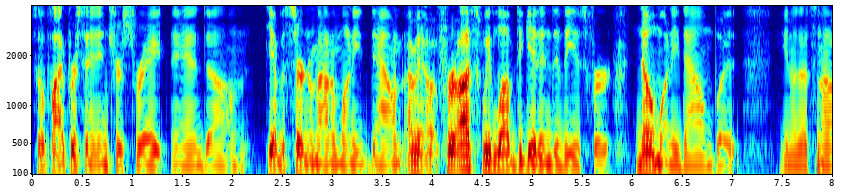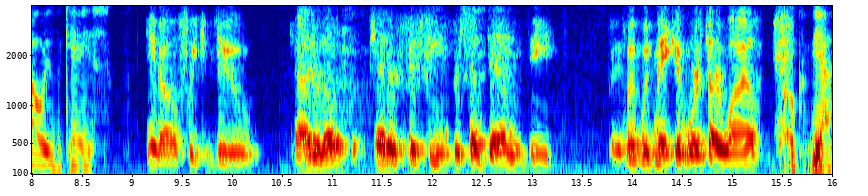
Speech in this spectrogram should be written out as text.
So five percent interest rate, and um, do you have a certain amount of money down? I mean, uh, for us, we love to get into these for no money down, but you know that's not always the case. you know, if we could do, I don't know, ten or fifteen percent down would be, it would make it worth our while. Okay. Yeah,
